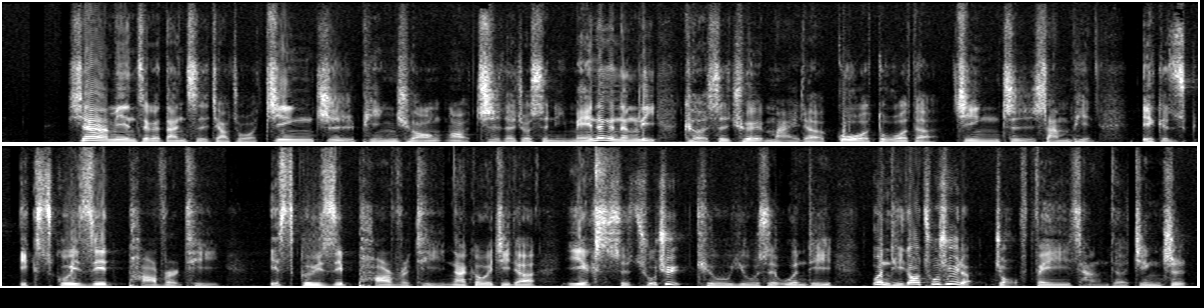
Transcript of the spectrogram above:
下面这个单词叫做“精致贫穷”哦，指的就是你没那个能力，可是却买了过多的精致商品。exquisite poverty poverty，exquisite poverty。那各位记得，ex 是出去，Q U 是问题，问题都出去了，就非常的精致。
